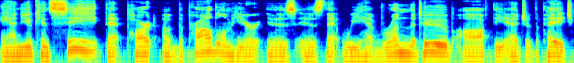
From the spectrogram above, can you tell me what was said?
And you can see that part of the problem here is is that we have run the tube off the edge of the page.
